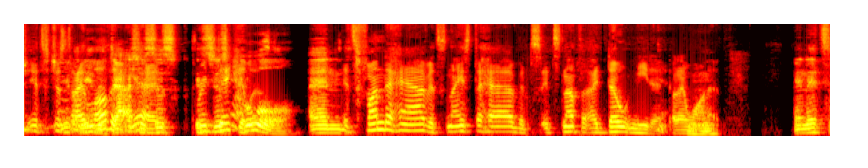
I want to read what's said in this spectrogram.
fun- It's just I need the love it. dash, Yeah, it's just it's just cool. And It's fun to have. It's nice to have. It's it's nothing. I don't need it, but I want it. And it's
